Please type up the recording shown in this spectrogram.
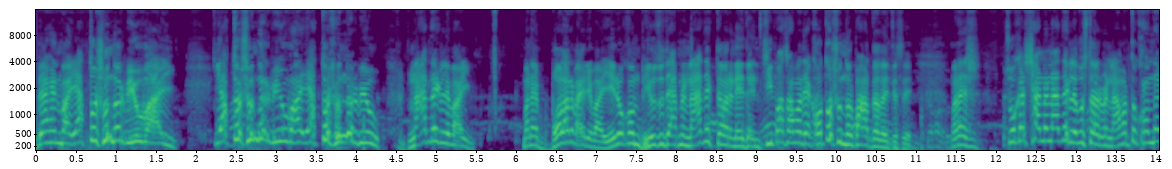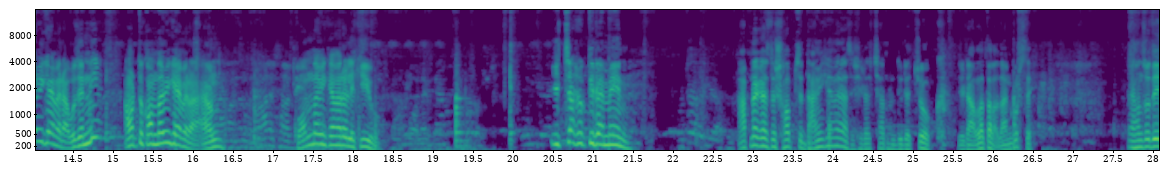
দেখেন ভাই এত সুন্দর ভিউ ভাই। এত সুন্দর ভিউ ভাই এত সুন্দর ভিউ না দেখলে ভাই মানে বলার বাইরে ভাই, এরকম ভিউ যদি আপনি না দেখতে পারেন, এই দেখেন, চিপা চাপা দিয়ে কত সুন্দর পাহাড় দা যাইতেছে। মানে চোখের সামনে না দেখলে বুঝতে পারবেন না, আমার তো কম দামি ক্যামেরা বুঝেননি? আমার তো কম দামি ক্যামেরা এখন কম দামি ক্যামেরা হলে কি হব? ইচ্ছা শক্তিটা মেন আপনার কাছে তো সবচেয়ে দামি ক্যামেরা আছে, সেটা হচ্ছে আপনার দুইটা চোখ, যেটা আল্লাহ তালা দান করছে। এখন যদি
